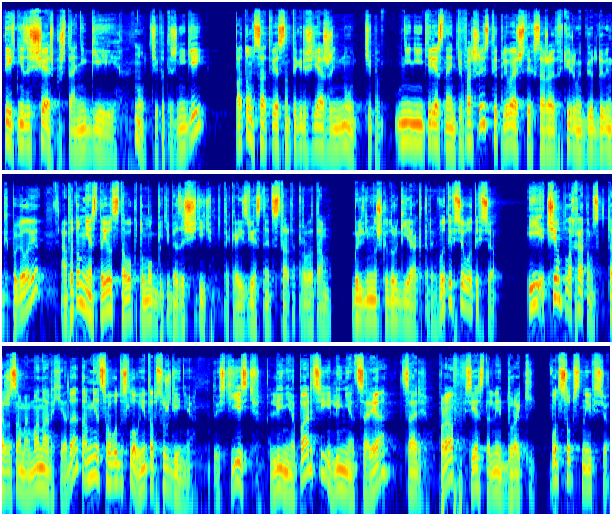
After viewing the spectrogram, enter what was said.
ты их не защищаешь, потому что они геи. Ну, типа, ты же не гей. Потом, соответственно, ты говоришь, я же, ну, типа, мне неинтересны антифашисты, плевать, что их сажают в тюрьму и бьют дубинкой по голове, а потом не остается того, кто мог бы тебя защитить. Такая известная цитата, правда, там были немножко другие акторы. Вот и все, вот и все. И чем плоха там та же самая монархия, да, там нет свободы слова, нет обсуждения. То есть есть линия партии, линия царя, царь прав, все остальные дураки. Вот, собственно, и все.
